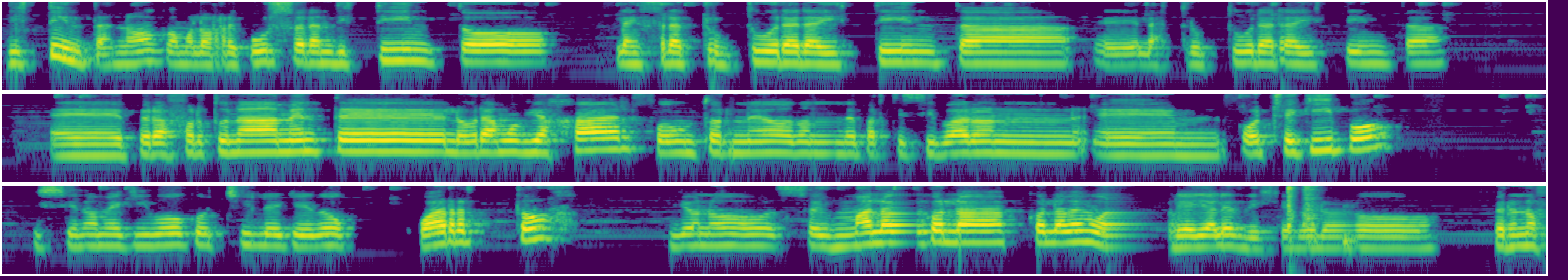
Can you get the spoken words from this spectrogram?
distintas, ¿no? Como los recursos eran distintos, la infraestructura era distinta, eh, la estructura era distinta. Eh, pero afortunadamente logramos viajar, fue un torneo donde participaron em, ocho equipos, y si no me equivoco Chile quedó cuarto, yo no soy mala con la, con la memoria, ya les dije, pero, pero nos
